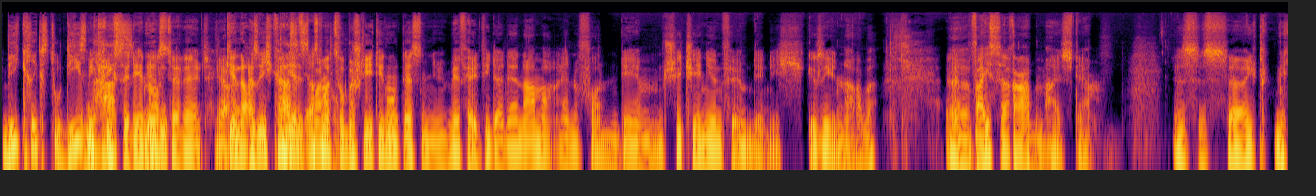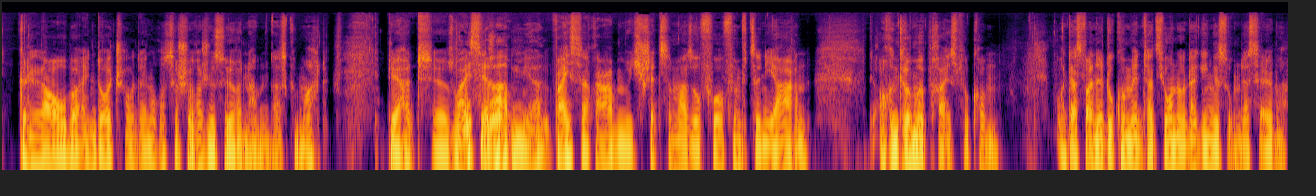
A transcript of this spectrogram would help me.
wie kriegst du diesen wie kriegst Hass? du den aus der Welt? Genau. Also ich kann jetzt erstmal zur Bestätigung dessen, mir fällt wieder der Name ein von dem Tschetschenien-Film, den ich gesehen gesehen habe. Äh, Weiße Raben heißt der. Es ist, äh, ich, ich, glaube, ein Deutscher und eine russische Regisseurin haben das gemacht. Der hat äh, so Weiße vor, Raben, ja? Weiße Raben, ich schätze mal so vor 15 Jahren, auch einen Grimme-Preis bekommen. Und das war eine Dokumentation und da ging es um dasselbe.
